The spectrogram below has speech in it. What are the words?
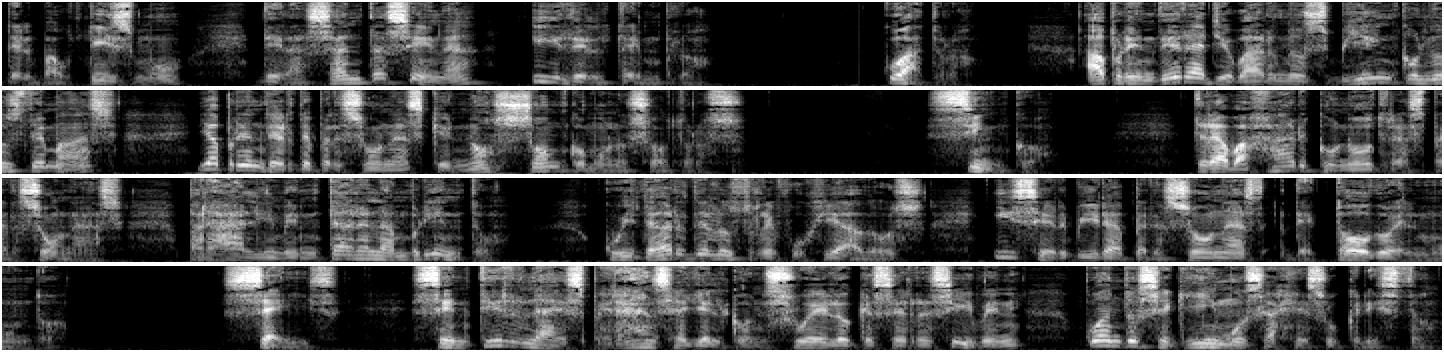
del bautismo, de la Santa Cena y del templo. 4. Aprender a llevarnos bien con los demás y aprender de personas que no son como nosotros. 5. Trabajar con otras personas para alimentar al hambriento, cuidar de los refugiados y servir a personas de todo el mundo. 6 sentir la esperanza y el consuelo que se reciben cuando seguimos a Jesucristo.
